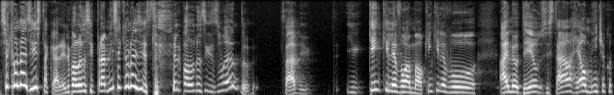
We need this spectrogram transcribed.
Isso aqui é um nazista, cara. Ele falando assim, pra mim isso aqui é um nazista. Ele falando assim, zoando, sabe? E quem que levou a mal? Quem que levou... Ai, meu Deus, está realmente... aco-"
